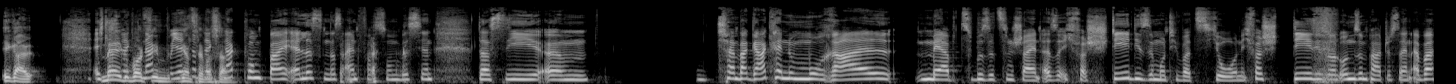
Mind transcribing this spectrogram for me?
Egal. Ich Mel, glaub, du der, Knack, ja, ich glaub, der was. Knackpunkt bei Allison ist einfach so ein bisschen, dass sie ähm, scheinbar gar keine Moral mehr zu besitzen scheint. Also ich verstehe diese Motivation, ich verstehe, sie soll unsympathisch sein, aber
